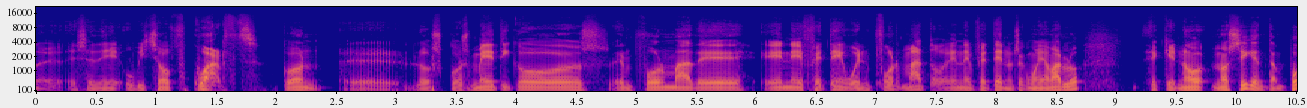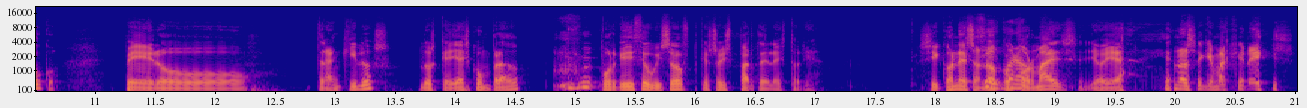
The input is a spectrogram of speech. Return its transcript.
eh, ese de Ubisoft Quartz, con eh, los cosméticos en forma de NFT o en formato NFT, no sé cómo llamarlo, que no, no siguen tampoco. Pero tranquilos, los que hayáis comprado, porque dice Ubisoft que sois parte de la historia. Si con eso Sí, no os bueno. conformáis, yo ya, ya no sé qué más queréis.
